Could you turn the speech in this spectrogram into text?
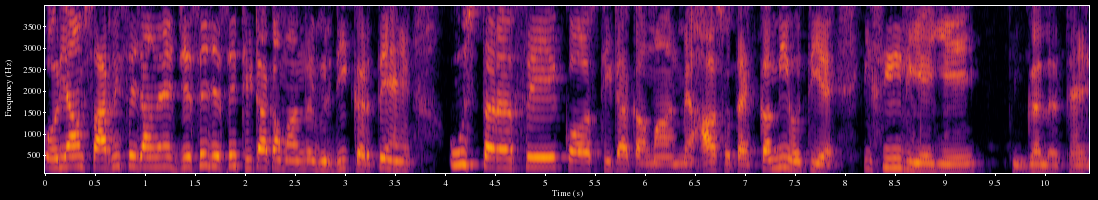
और यहाँ हम सारणी से जान रहे हैं जैसे जैसे थीटा का मान में वृद्धि करते हैं, उस तरह से कॉस थीटा का मान में हास होता है, कमी होती है। इसीलिए ये गलत है।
